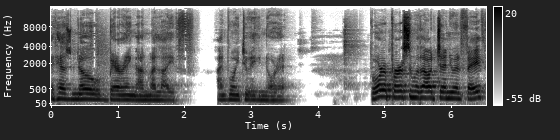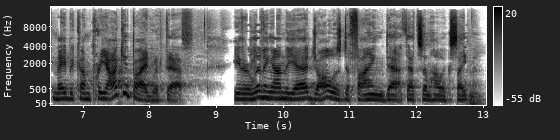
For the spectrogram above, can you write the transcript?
It has no bearing on my life. I'm going to ignore it. Or a person without genuine faith may become preoccupied with death, either living on the edge, always defying death. That's somehow excitement.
